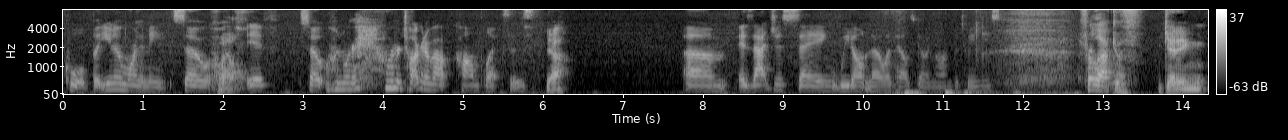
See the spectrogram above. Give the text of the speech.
Cool, but you know more than me. So Well, if so, when we're we're talking about complexes, yeah. um, is that just saying we don't know what the hell's going on between these? For lack of getting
